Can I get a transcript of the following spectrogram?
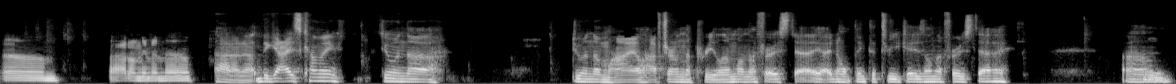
Um, I don't even know. I don't know. The guys coming doing the doing the mile after on the prelim on the first day. I don't think the three K is on the first day. Um,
